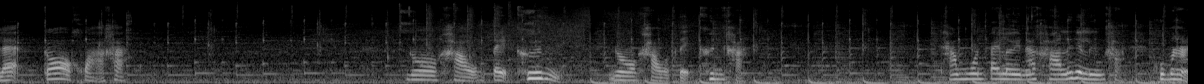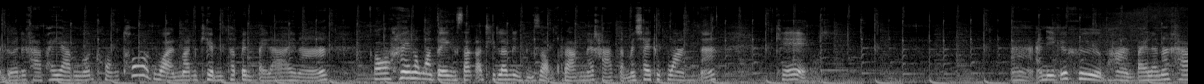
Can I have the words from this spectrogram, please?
และก็ขวาค่ะ งอเข่าเตะขึ้น งอเข่าเตะขึ้นค่ะ ทำวนไปเลยนะคะ แล้วอย่าลืมค่ะ คุมอาหารด้วยนะคะ พยายามงดของทอดหวานมันเค็มถ้าเป็นไปได้นะ ก็ให้รางวัลตัวเองสักอาทิตย์ละ 1-2 ครั้งนะคะ แต่ไม่ใช่ทุกวันนะ โอเคอ่าอันนี้ก็คือผ่านไปแล้วนะคะ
